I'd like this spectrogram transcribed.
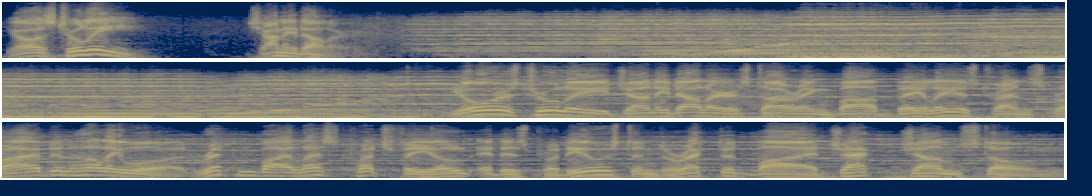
Yours truly, Johnny Dollar. Yours truly, Johnny Dollar, starring Bob Bailey, is transcribed in Hollywood. Written by Les Crutchfield, it is produced and directed by Jack Johnstone.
